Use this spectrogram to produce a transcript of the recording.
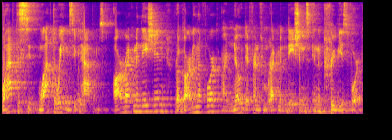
We'll have to see, we'll have to wait and see what happens. Our recommendation regarding the fork are no different from recommendations in the previous fork.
